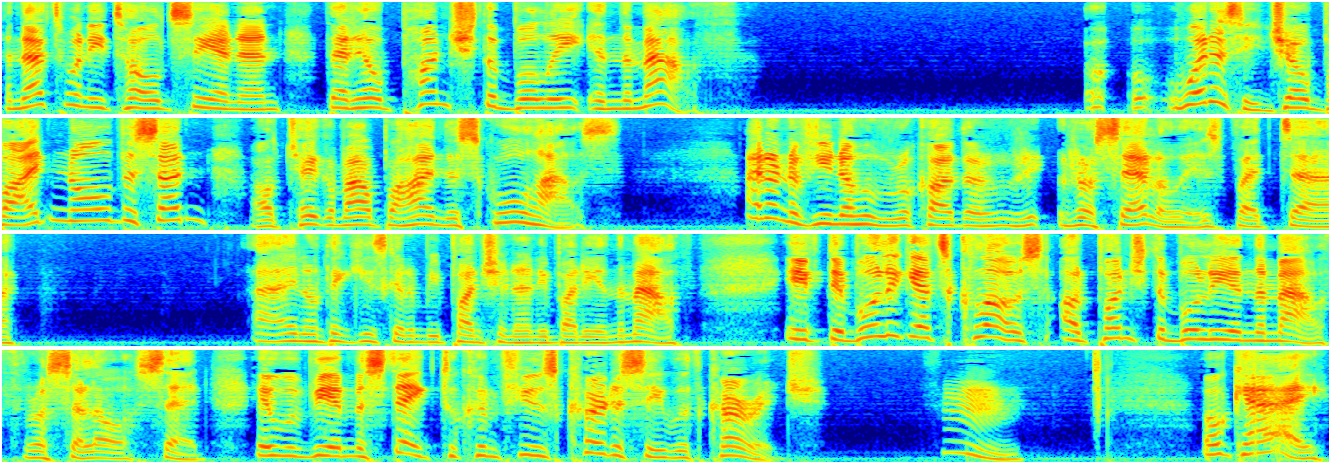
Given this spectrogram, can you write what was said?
and that's when he told CNN that he'll punch the bully in the mouth. Uh, uh, what is he, Joe Biden? All of a sudden, I'll take him out behind the schoolhouse. I don't know if you know who Ricardo Rossello is, but uh, I don't think he's going to be punching anybody in the mouth. If the bully gets close, I'll punch the bully in the mouth, Rossello said. It would be a mistake to confuse courtesy with courage. Hmm. Okay.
